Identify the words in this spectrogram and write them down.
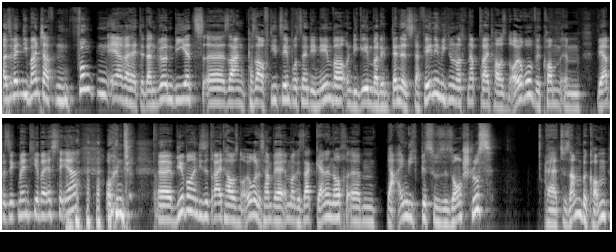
Also wenn die Mannschaft einen Funken Ehre hätte, dann würden die jetzt äh, sagen, pass auf, die 10%, die nehmen wir und die geben wir dem Dennis. Da fehlen nämlich nur noch knapp 3000 Euro. Willkommen im Werbesegment hier bei STR. und äh, wir wollen diese 3000 Euro, das haben wir ja immer gesagt, gerne noch, ähm, ja eigentlich bis zu Saisonschluss äh, zusammenbekommen.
